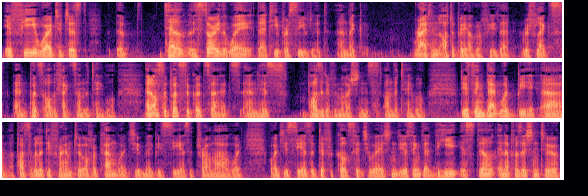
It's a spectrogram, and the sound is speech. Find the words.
If he were to just uh, tell the story the way that he perceived it, and like write an autobiography that reflects and puts all the facts on the table, and also puts the good sides and his positive emotions on the table. Do you think that would be uh, a possibility for him to overcome what you maybe see as a trauma or what, what you see as a difficult situation? Do you think that he is still in a position to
